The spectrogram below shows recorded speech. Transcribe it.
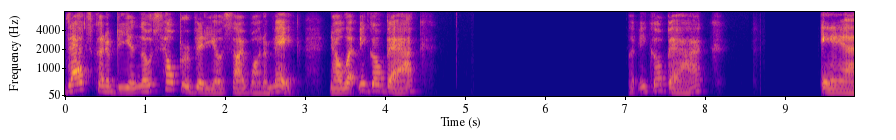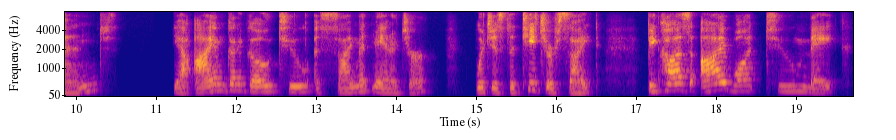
that's going to be in those helper videos I want to make. Now let me go back. Let me go back. And yeah, I am going to go to Assignment Manager, which is the teacher site, because I want to make,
